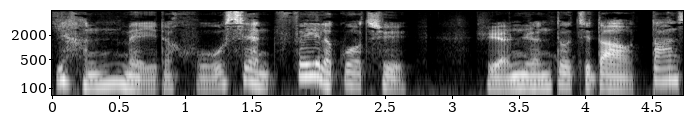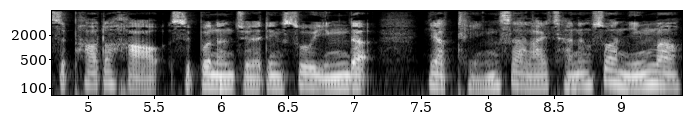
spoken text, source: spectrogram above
以很美的弧线飞了过去。人人都知道，单是抛得好是不能决定输赢的，要停下来才能算赢吗？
